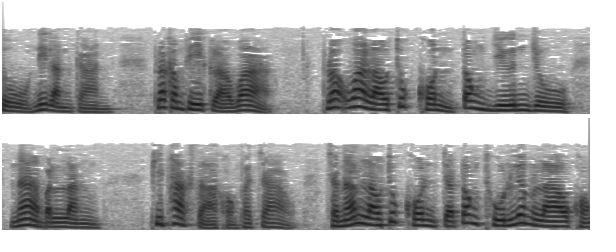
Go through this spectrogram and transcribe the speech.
สู่นิรันดร์การ พระคัมภีร์กล่าวว่า เพราะว่าเราทุกคนต้องยืนอยู่หน้าบัลลังก์พิพากษาของพระเจ้า ฉะนั้นเราทุกคนจะต้องทูลเรื่องราวของ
